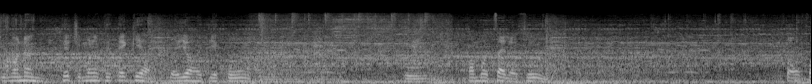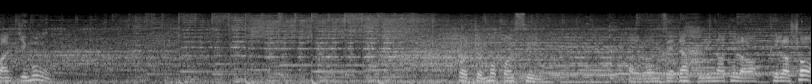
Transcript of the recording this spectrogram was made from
chúng mình nâng thế chúng mình nâng thế thế kia rồi giờ hai tiền cú. Cũ không một sai lỡ sư tao phá chỉ mu. Có chúng một con sự ở luôn sẽ đáp lý nó thì lo thì lo so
